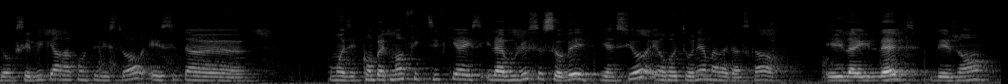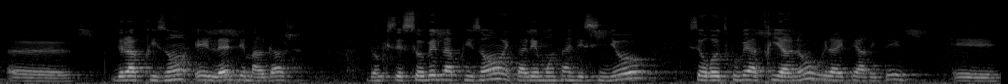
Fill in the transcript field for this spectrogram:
Donc c'est lui qui a raconté l'histoire et c'est un comment dire complètement fictif qui a il a voulu se sauver bien sûr et retourner à Madagascar et il a eu l'aide des gens euh, de la prison et l'aide des malgaches donc il s'est sauvé de la prison est allé aux des signaux s'est retrouvé à Triano où il a été arrêté et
